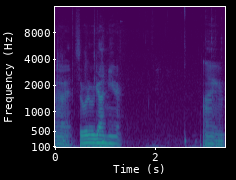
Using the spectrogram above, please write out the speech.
Alright, so what do we got in here? Iron.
